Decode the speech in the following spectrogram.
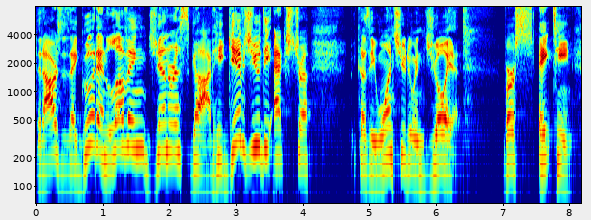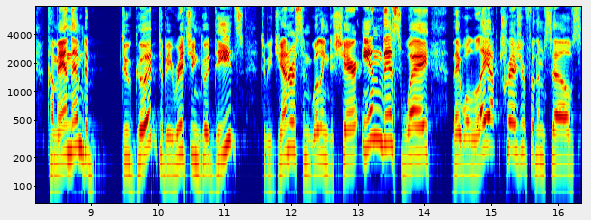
that ours is a good and loving, generous God. He gives you the extra because he wants you to enjoy it. Verse 18 Command them to do good, to be rich in good deeds, to be generous and willing to share. In this way, they will lay up treasure for themselves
